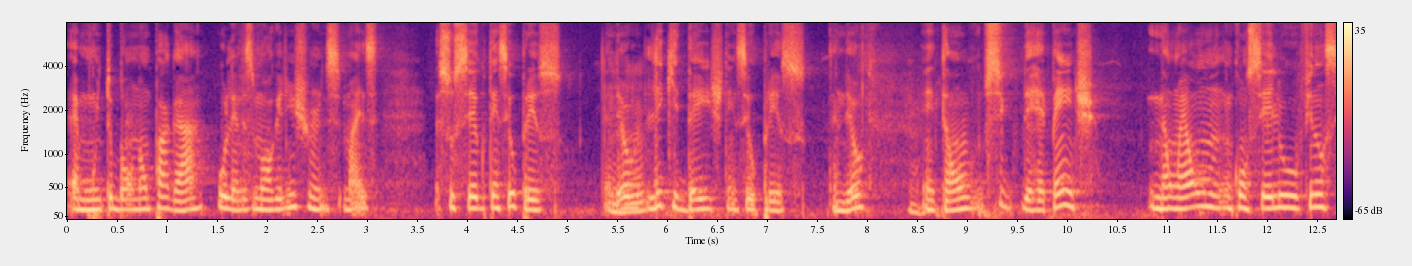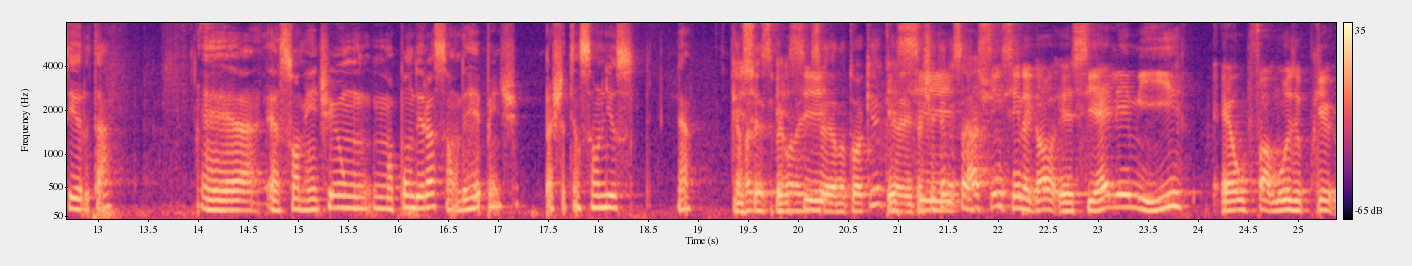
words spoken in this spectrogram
É muito bom não pagar o Lenders Mortgage Insurance, mas sossego tem seu preço, entendeu? Liquidez tem seu preço, entendeu? Então, se de repente, não é um, um conselho financeiro, tá? É, é somente um- uma ponderação. De repente, preste atenção nisso, né? Quer Isso- fazer pergunta aí que esse- você anotou aqui? Que Esse, eu achei interessante. Ah, sim, sim, legal. Esse LMI é o famoso, porque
